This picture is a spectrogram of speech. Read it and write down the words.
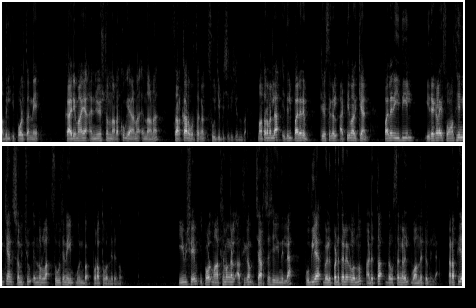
അതിൽ ഇപ്പോൾ തന്നെ കാര്യമായ അന്വേഷണം നടക്കുകയാണ് എന്നാണ് സർക്കാർ വൃത്തങ്ങൾ സൂചിപ്പിച്ചിരിക്കുന്നത്. മാത്രമല്ല ഇതിൽ പലരും കേസുകൾ അട്ടിമറിക്കാൻ പല രീതിയിൽ ഇരകളെ സ്വാധീനിക്കാൻ ശ്രമിച്ചു എന്നുള്ള സൂചനയും മുൻപ് പുറത്തു വന്നിരുന്നു ഈ വിഷയം ഇപ്പോൾ മാധ്യമങ്ങൾ അധികം ചർച്ച ചെയ്യുന്നില്ല. പുതിയ വെളിപ്പെടുത്തലുകളൊന്നും അടുത്ത ദിവസങ്ങളിൽ വന്നിട്ടുമില്ല. നടത്തിയ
